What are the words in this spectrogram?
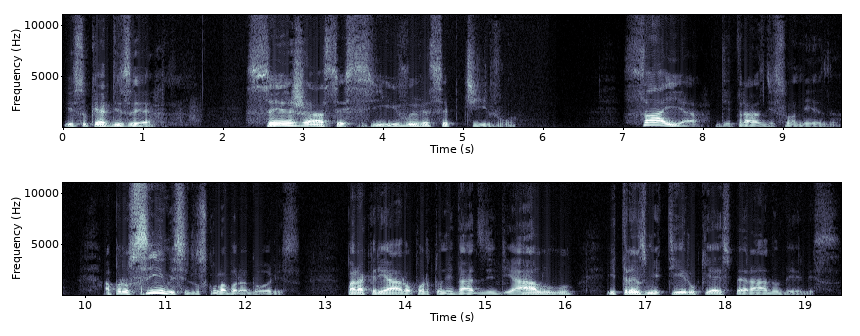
Isso quer dizer, seja acessível e receptivo. Saia de trás de sua mesa. Aproxime-se dos colaboradores para criar oportunidades de diálogo e transmitir o que é esperado deles.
